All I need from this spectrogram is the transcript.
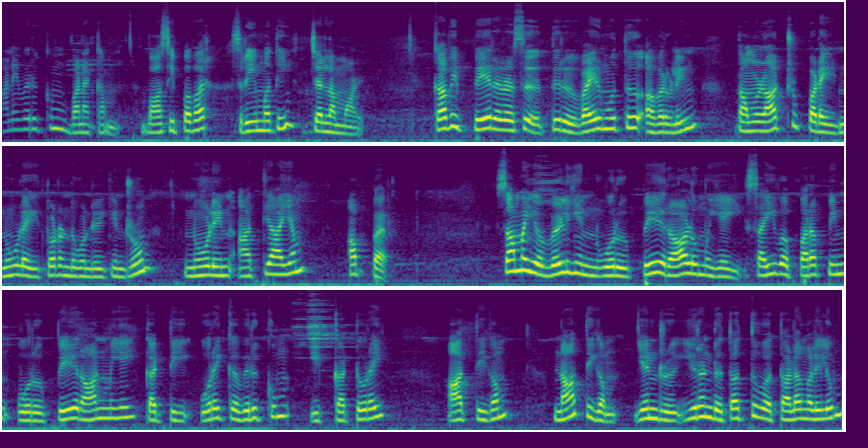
அனைவருக்கும் வணக்கம். வாசிப்பவர் ஸ்ரீமதி செல்லம்மாள். கவி பேரரசு திரு வைரமுத்து அவர்களின் தமிழாற்றுப்படை நூலை தொடர்ந்து கொண்டிருக்கின்றோம். நூலின் அத்தியாயம் அப்பர். சமய வெளியின் ஒரு பேராளுமையை சைவ பரப்பின் ஒரு பேராண்மையை கட்டி உரைக்கவிருக்கும் இக்கட்டுரை ஆத்திகம் நாத்திகம் என்று இரண்டு தத்துவ தளங்களிலும்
